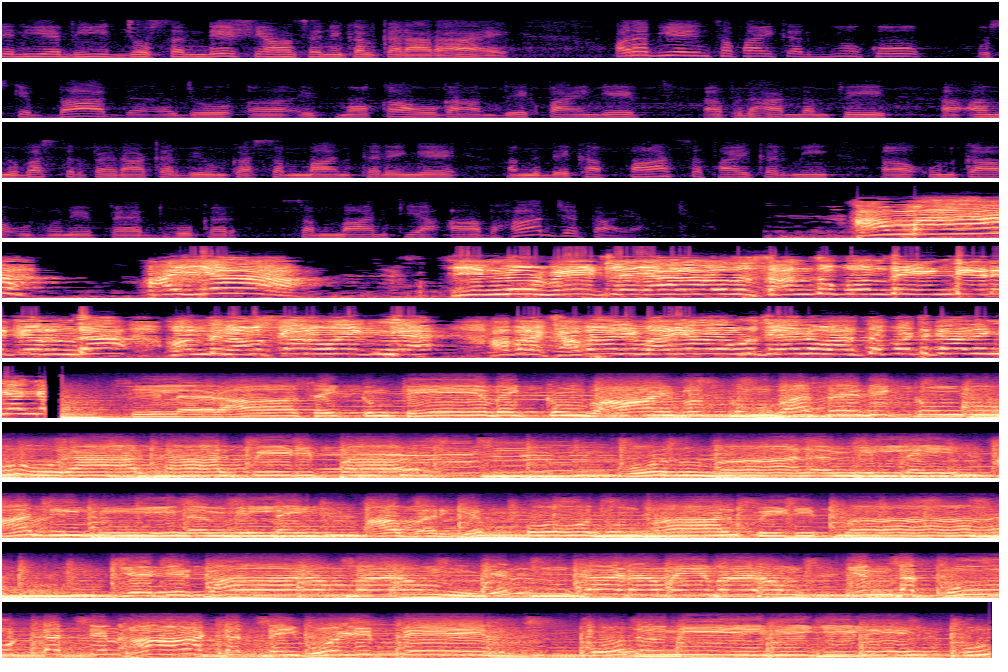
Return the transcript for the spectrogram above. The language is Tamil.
के लिए भी जो संदेश यहां से निकल कर आ रहा है और अब ये इन सफाई कर्मियों को उसके बाद अ, जो अ, एक मौका होगा हम देख पाएंगे अ, प्रधानमंत्री अ, अंग वस्त्र पहनाकर भी उनका सम्मान करेंगे हमने देखा पांच सफाई कर्मी अ, उनका उन्होंने पैर धोकर सम्मान किया आभार जताया அம்மா ஐயா இன்னும் வீட்ல யாராவது சந்து பொந்து இண்டி எடுக்க இருந்தா வந்து நமஸ்காரம் வாங்கிக்கங்க அப்புறம் கபாலி மரியாதை கொடுக்கலன்னு வருத்தப்பட்டுக்காதீங்க சிலர் ஆசைக்கும் தேவைக்கும் வாழ்வுக்கும் வசதிக்கும் ஊரார் கால் பிடிப்பார். ஒரு மானமில்லை அதில் வீணமில்லை அவர் எப்போதும் பால் பிடிப்பார். எதிர்காலம் வரும் என் கடமை வரும் இந்த கூட்டத்தின் ஆட்டத்தை ஒழிப்பேன். பொது நீதியிலே புது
